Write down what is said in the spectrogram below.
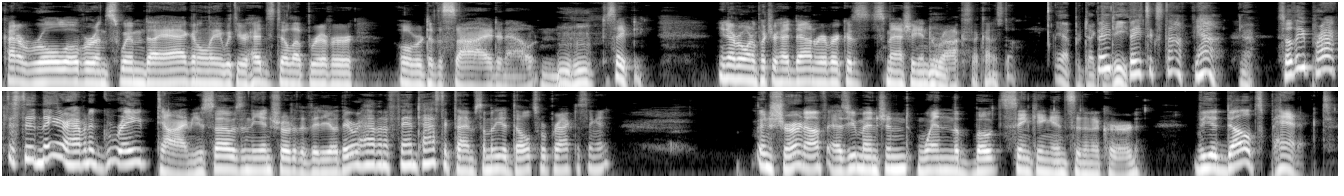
kind of roll over and swim diagonally with your head still upriver over to the side and out and Mm-hmm. to safety. You never want to put your head down river because smashing into Mm. rocks, that kind of stuff. Yeah, protect Ba- teeth. basic stuff. Yeah. Yeah. So they practiced it and they are having a great time. You saw it was in the intro to the video. They were having a fantastic time. Some of the adults were practicing it. And sure enough, as you mentioned, when the boat sinking incident occurred, the adults panicked.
